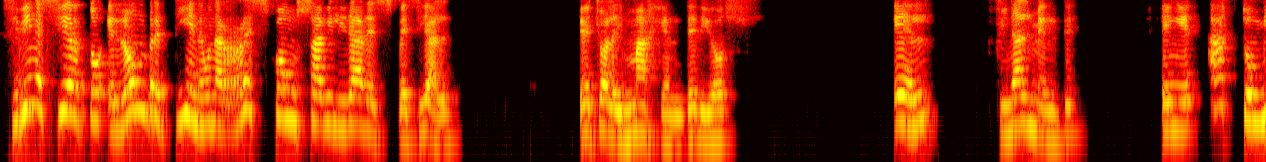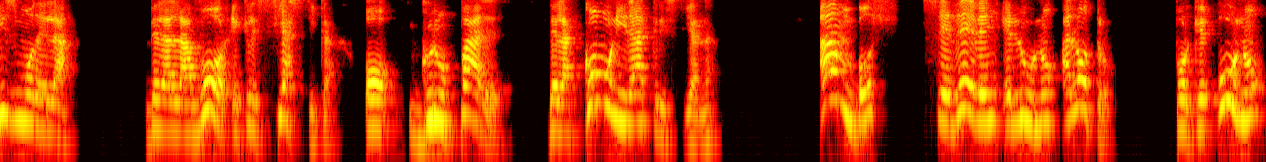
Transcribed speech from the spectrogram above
si bien es cierto, el hombre tiene una responsabilidad especial, hecho a la imagen de Dios, él finalmente, en el acto mismo de la, de la labor eclesiástica o grupal de la comunidad cristiana, ambos se deben el uno al otro, porque uno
